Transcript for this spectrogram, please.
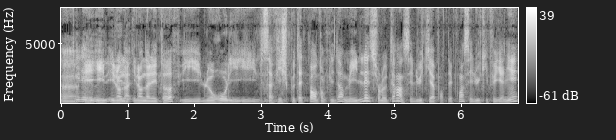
Euh, il, est, et il, il, en a, il en a l'étoffe. Le rôle, il, il s'affiche peut-être pas en tant que leader, mais il l'est sur le terrain. C'est lui qui apporte les points, c'est lui qui fait gagner.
